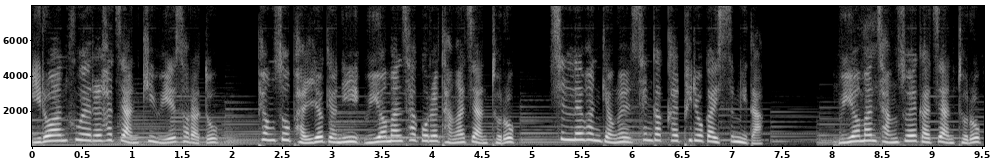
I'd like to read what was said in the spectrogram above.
이러한 후회를 하지 않기 위해서라도 평소 반려견이 위험한 사고를 당하지 않도록 실내 환경을 생각할 필요가 있습니다. 위험한 장소에 가지 않도록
